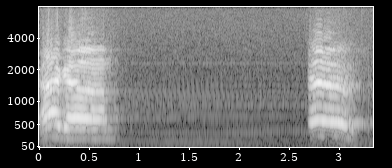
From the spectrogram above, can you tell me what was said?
Шагом. Эй!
